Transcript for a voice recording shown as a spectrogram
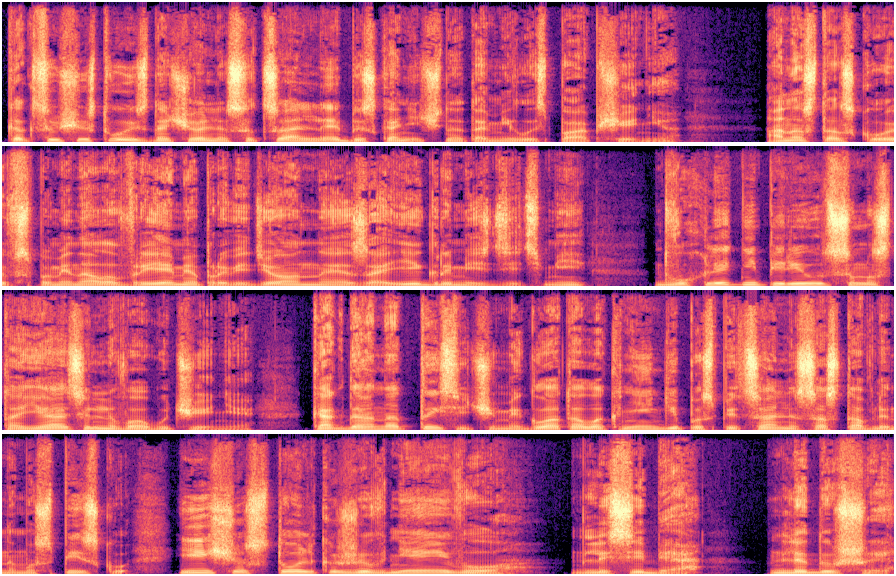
как существо изначально социальное, бесконечно томилась по общению — она с тоской вспоминала время, проведенное за играми с детьми, двухлетний период самостоятельного обучения, когда она тысячами глотала книги по специально составленному списку и еще столько же вне его, для себя, для души.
